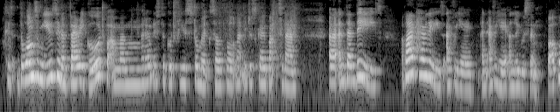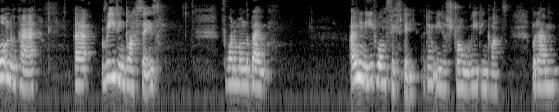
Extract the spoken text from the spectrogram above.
Because the ones I'm using are very good, but I'm, um, I don't know if they're good for your stomach. So I thought, let me just go back to them. Uh, and then these. I buy a pair of these every year. And every year I lose them. But I bought another pair. Uh, reading glasses for when I'm on the boat. I only need 150. I don't need a strong reading glass. But um,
